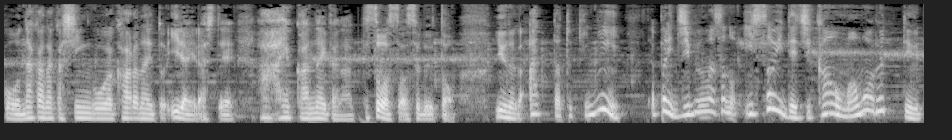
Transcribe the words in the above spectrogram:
こう、なかなか信号が変わらないとイライラして、ああ、早く変わんないかなってそわそわするというのがあった時に、やっぱり自分はその急いで時間を守るっていう、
